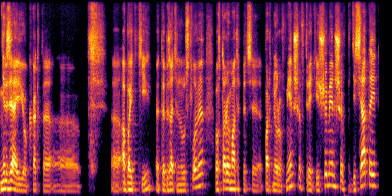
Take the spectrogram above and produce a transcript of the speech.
Нельзя ее как-то обойти, это обязательное условие. Во второй матрице партнеров меньше, в третьей еще меньше, в десятой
